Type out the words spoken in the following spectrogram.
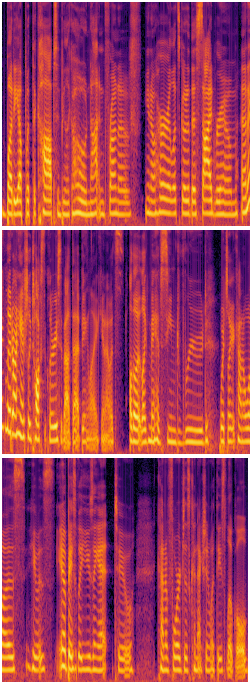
buddy up with the cops and be like, oh, not in front of, you know, her. Let's go to this side room. And I think later on he actually talks to Clarice about that, being like, you know, it's although it like may have seemed rude, which like it kind of was. He was, you know, basically using it to kind of forge this connection with these local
